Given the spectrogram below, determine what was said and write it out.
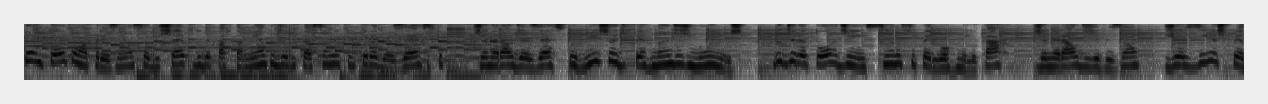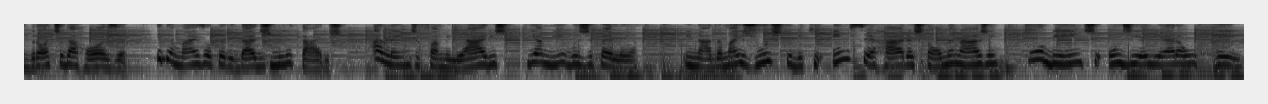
contou com a presença do chefe do Departamento de Educação e Cultura do Exército, General de Exército Richard Fernandes Nunes, do diretor de Ensino Superior Militar, General de Divisão Josias Pedrotti da Rosa e demais autoridades militares, além de familiares e amigos de Pelé. E nada mais justo do que encerrar esta homenagem no ambiente onde ele era o rei,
